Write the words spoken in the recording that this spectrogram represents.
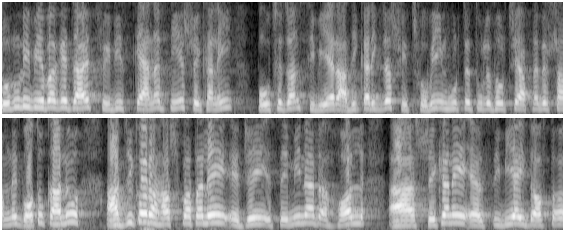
জরুরি বিভাগে যায় থ্রি স্ক্যানার নিয়ে সেখানেই পৌঁছে যান সিবিআই এর আধিকারিকরা। সেই ছবি এই মুহূর্তে তুলে ধরছে আপনাদের সামনে। গতকালও আরজিকর হাসপাতালে যে সেমিনার হল সেখানে সিবিআই দফতর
